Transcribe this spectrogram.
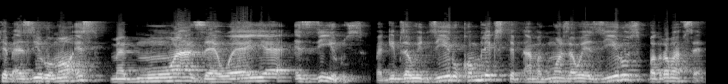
تبقى زيرو ناقص مجموع زوايا الزيروز. بجيب زاوية زيرو كومبلكس تبقى مجموع زوايا الزيروز بضربها في سالب.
